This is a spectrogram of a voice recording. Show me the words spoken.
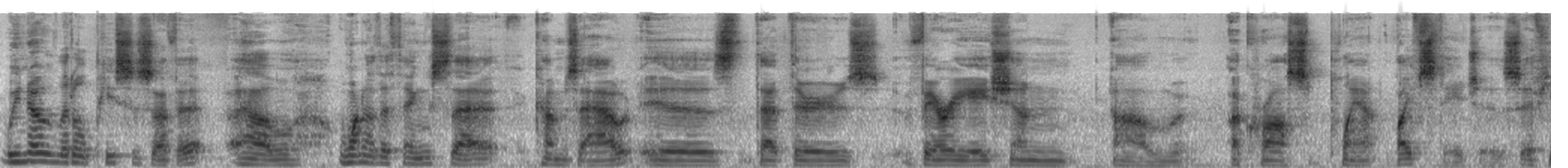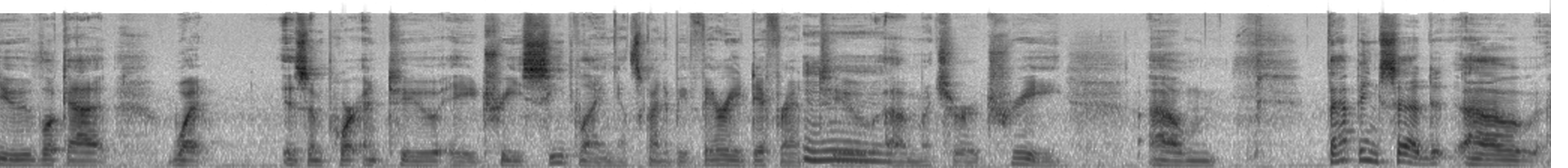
we know little pieces of it. Uh, one of the things that comes out is that there's variation um, across plant life stages. If you look at what is important to a tree seedling, it's going to be very different mm. to a mature tree. Um, that being said, uh,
